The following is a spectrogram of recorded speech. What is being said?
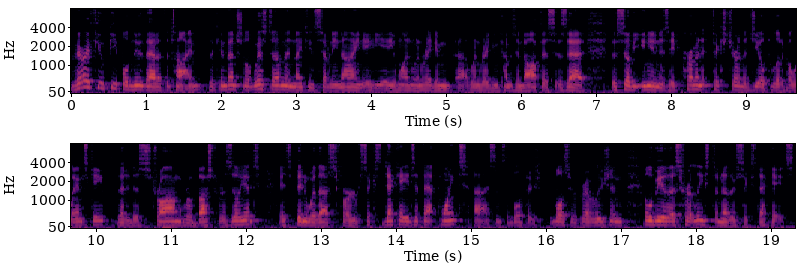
very few people knew that at the time. The conventional wisdom in 1979, 80, 81, when Reagan, uh, when Reagan comes into office, is that the Soviet Union is a permanent fixture in the geopolitical landscape, that it is strong, robust, resilient. It's been with us for six decades at that point, uh, since the Bolshevik Revolution. It will be with us for at least another six decades.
